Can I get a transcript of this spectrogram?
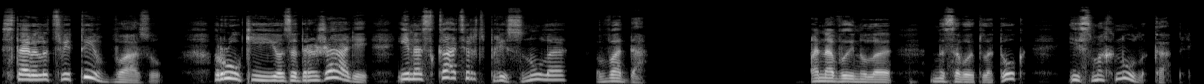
ставила цветы в вазу. Руки ее задрожали, и на скатерть плеснула вода. Она вынула носовой платок и смахнула капли.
